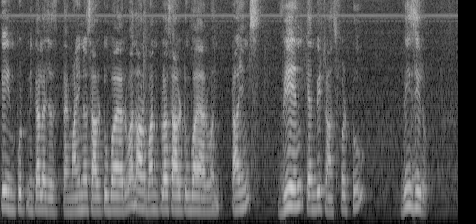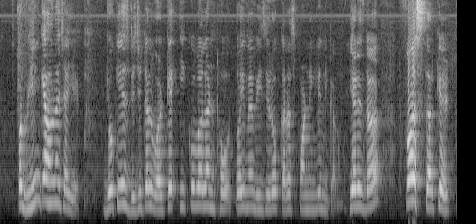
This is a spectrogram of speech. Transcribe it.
के इनपुट निकाला जा सकता है। Minus R two by R one और one plus R two by R one times V in can be transfer to V zero but when क्या होना चाहिए? जो कि इस डिजिटल वर्ड के इक्वलेंट हो तो ही मैं वी ज़ीरो करस्पॉन्डिंगली निकालूँगा here is the first circuit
